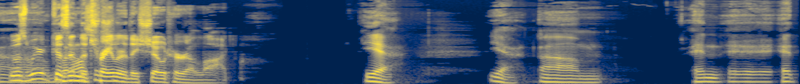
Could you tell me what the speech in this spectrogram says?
It was weird because but in the also she- trailer they showed her a lot. yeah, yeah, um, and uh, at,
